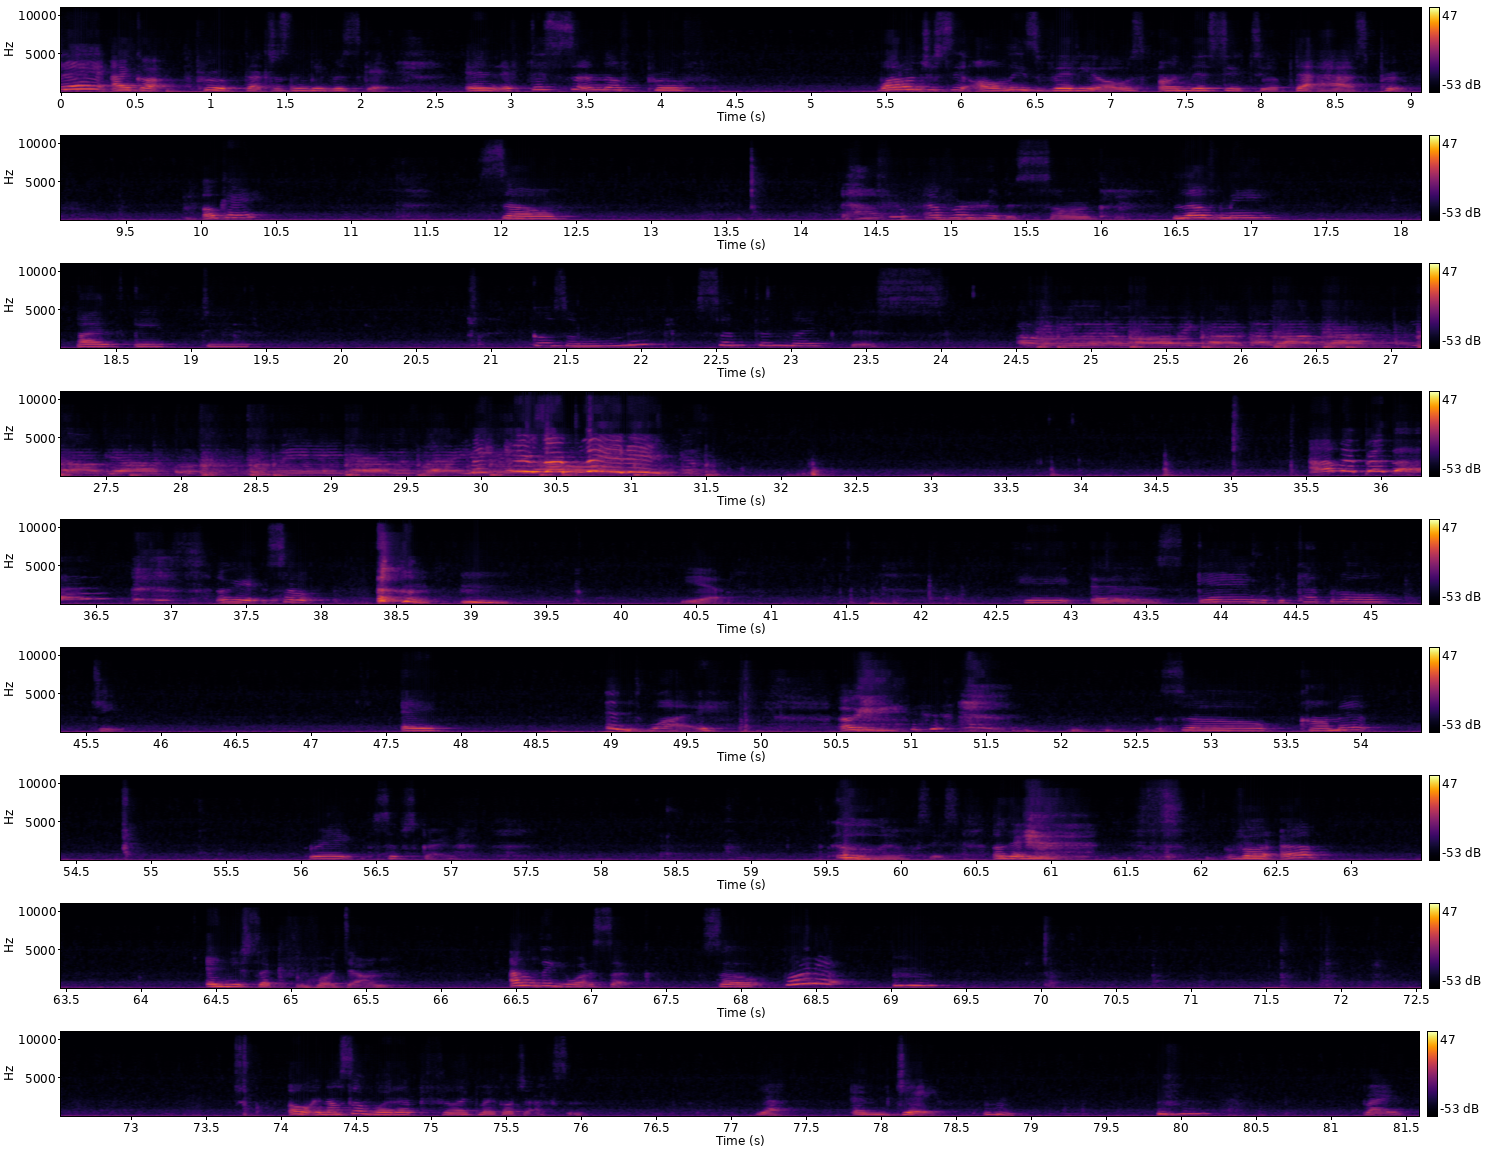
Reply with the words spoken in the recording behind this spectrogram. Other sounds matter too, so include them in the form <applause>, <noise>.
today I got proof that Justin Bieber's gay. And if this is enough proof, why don't you see all these videos on this YouTube that has proof? Okay? So, have you ever heard the song Love Me by the gay dude? It goes a little something like this. My Okay, so, <coughs> yeah. He is gay with a capital G. A and Y. Okay. <laughs> so, comment, rate, subscribe. Oh, I almost sneezed. Okay. <laughs> vote up, and you suck if you vote down. I don't think you want to suck. So, vote up. Mm-hmm. Oh, and also vote up if you like Michael Jackson. Yeah, MJ. Mm-hmm. <laughs> Bye.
